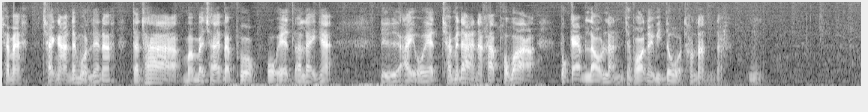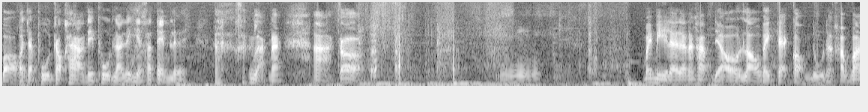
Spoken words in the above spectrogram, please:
ใช่ไหมใช้งานได้หมดเลยนะ แต่ถ้ามันไปใช้แบบพวก OS อะไรเงี้ย หรือ iOS ใช้ไม่ได้นะครับ เพราะว่าโปรแกรมเรารันเฉพาะใน Windows เท่านั้นนะอบอกก็จะพูดคร่าวๆ นี่พูดรายละเอียดซะเต็มเลย ข้างหลังนะ อะก็ไม่มีอะไรแล้วนะครับ เดี๋ยวเราไปแกะกล่องดูนะครับว่า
